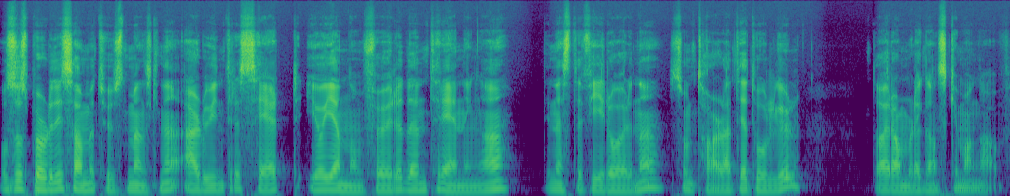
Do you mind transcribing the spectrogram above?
Og så spør du de samme 1000 menneskene er du interessert i å gjennomføre den treninga de neste fire årene som tar deg til et OL-gull. Da ramler det ganske mange av.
